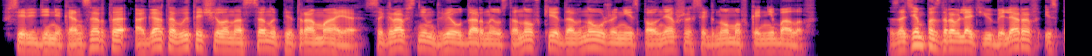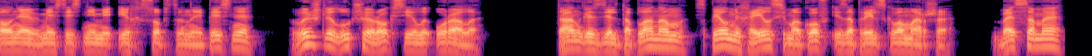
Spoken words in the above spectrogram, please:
В середине концерта Агата вытащила на сцену Петра Мая, сыграв с ним две ударные установки давно уже не исполнявшихся гномов-каннибалов. Затем поздравлять юбиляров, исполняя вместе с ними их собственные песни, вышли лучшие рок-силы Урала. Танго с дельтапланом спел Михаил Симаков из «Апрельского марша». «Бессаме»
